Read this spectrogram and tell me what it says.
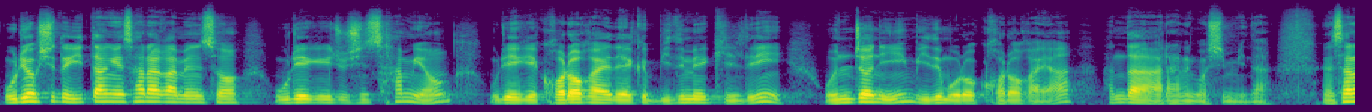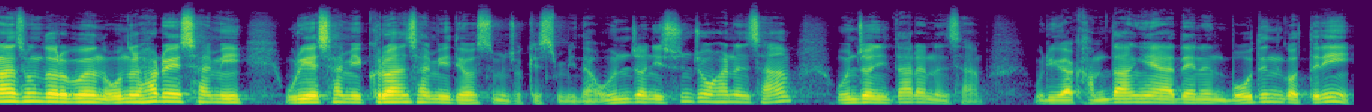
우리 역시도 이 땅에 살아가면서 우리에게 주신 사명, 우리에게 걸어가야 될 그 믿음의 길들이 온전히 믿음으로 걸어가야 한다라는 것입니다. 사랑하는 성도 여러분, 오늘 하루의 삶이 우리의 삶이 그러한 삶이 되었으면 좋겠습니다. 온전히 순종하는 삶, 온 전히 따르는 삶. 우리가 감당해야 되는 모든 것들이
